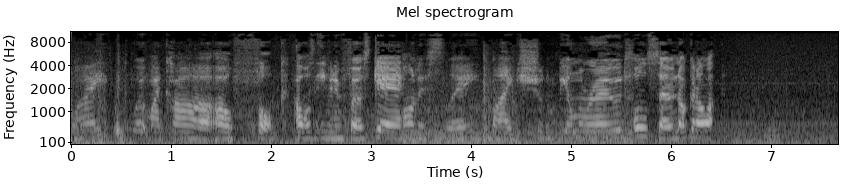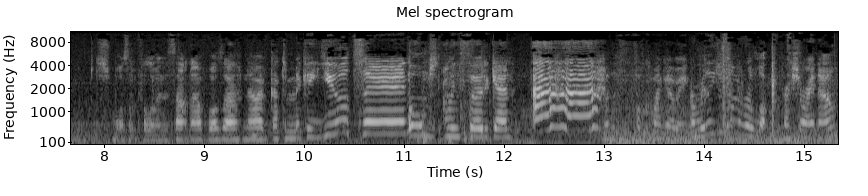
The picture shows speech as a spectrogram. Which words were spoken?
Why won't my car? Oh fuck, I wasn't even in first gear. Honestly, like shouldn't be on the road. Also, not gonna just wasn't following the sat nav, was I? Now I've got to make a U-turn. Oh, I'm, just, I'm in third again. Ah! Where the fuck am I going? I'm really just under a lot of pressure right now.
